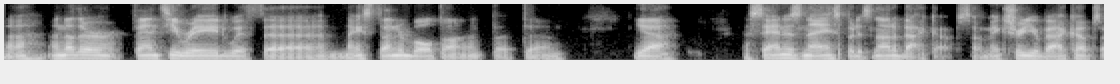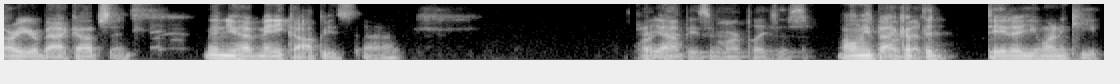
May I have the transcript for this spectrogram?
uh, another fancy RAID with a nice Thunderbolt on it, but um, yeah, a SAN is nice, but it's not a backup. So make sure your backups are your backups, and then you have many copies. Uh, more yeah. copies in more places. Only it's back up the data you want to keep.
